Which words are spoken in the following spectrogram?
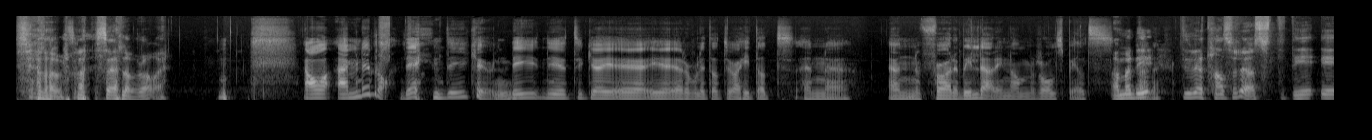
Så jävla bra. Så jävla bra. Ja, men det är bra. Det, det är kul. Mm. Det, det tycker jag är, är roligt att du har hittat en, eh, en förebild där inom rollspels. Ja, men det, du vet hans röst, det är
